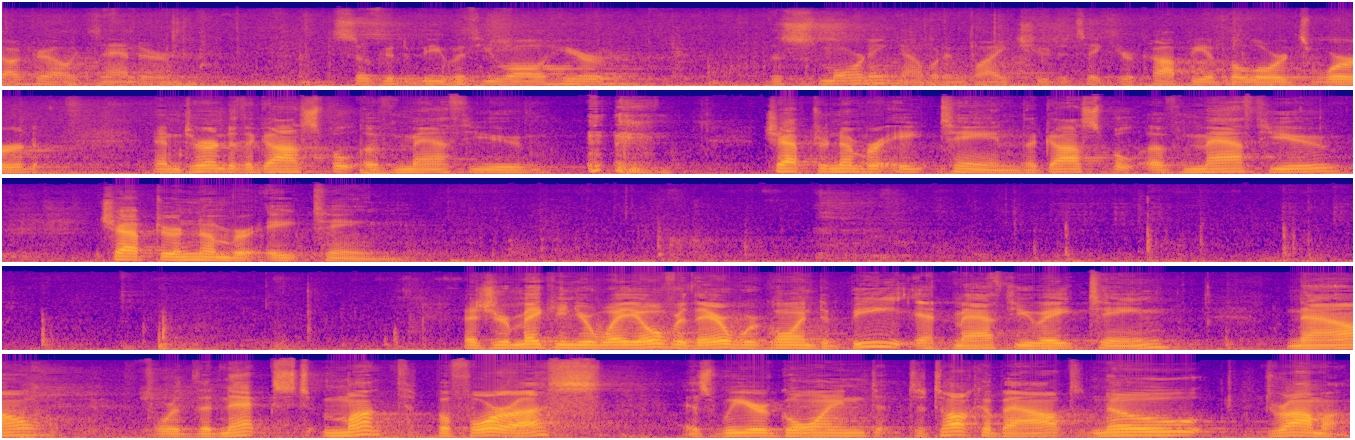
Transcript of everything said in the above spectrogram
Dr. Alexander. So good to be with you all here this morning. I would invite you to take your copy of the Lord's Word and turn to the Gospel of Matthew, chapter number 18. The Gospel of Matthew, chapter number 18. As you're making your way over there, we're going to be at Matthew 18 now for the next month before us as we are going to talk about no drama.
